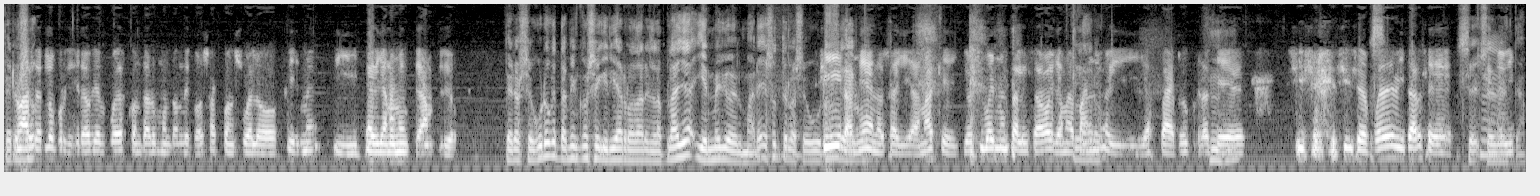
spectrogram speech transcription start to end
pero no eso... hacerlo porque creo que puedes contar un montón de cosas con suelo firme y medianamente amplio. Pero seguro que también conseguiría rodar en la playa y en medio del mar, eso te lo aseguro. Sí, también, o sea, y además que yo si voy mentalizado ya me apaño claro. y ya está, yo creo que si se, si se puede evitar, se, se, se evita.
